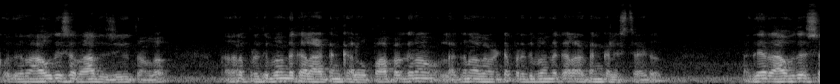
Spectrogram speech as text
కొద్దిగా రాహు దిశ రాదు జీవితంలో. అందువల్ల ప్రతిబంధకాల ఆటంకాలు పాపగ్రహం లగ్నంలో ఉంటే ప్రతిబంధకాల ఆటంకాలు ఇస్తాడు. అదే రాహు దశ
